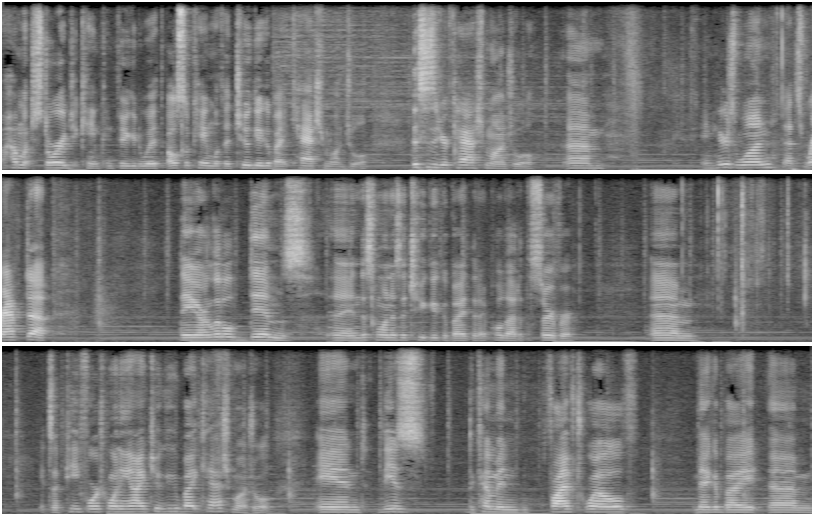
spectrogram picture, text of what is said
how much storage it came configured with. Also came with a two gigabyte cache module. This is your cache module, um, and here's one that's wrapped up. They are little DIMMs, and this one is a two gigabyte that I pulled out of the server. Um, it's a P420i 2 gigabyte cache module, and these they come in 512 megabyte, um,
